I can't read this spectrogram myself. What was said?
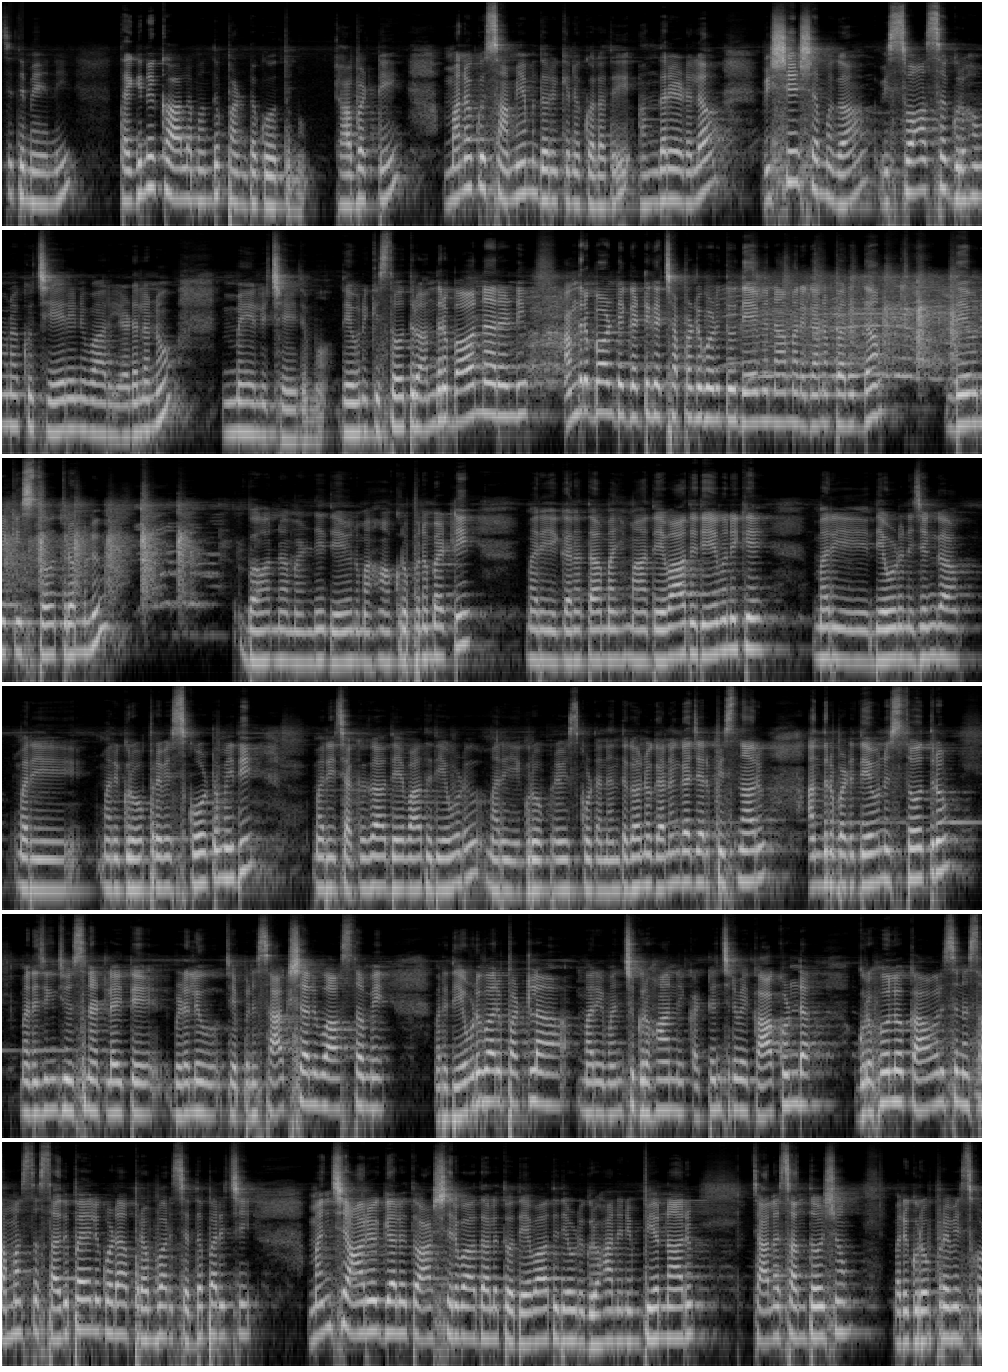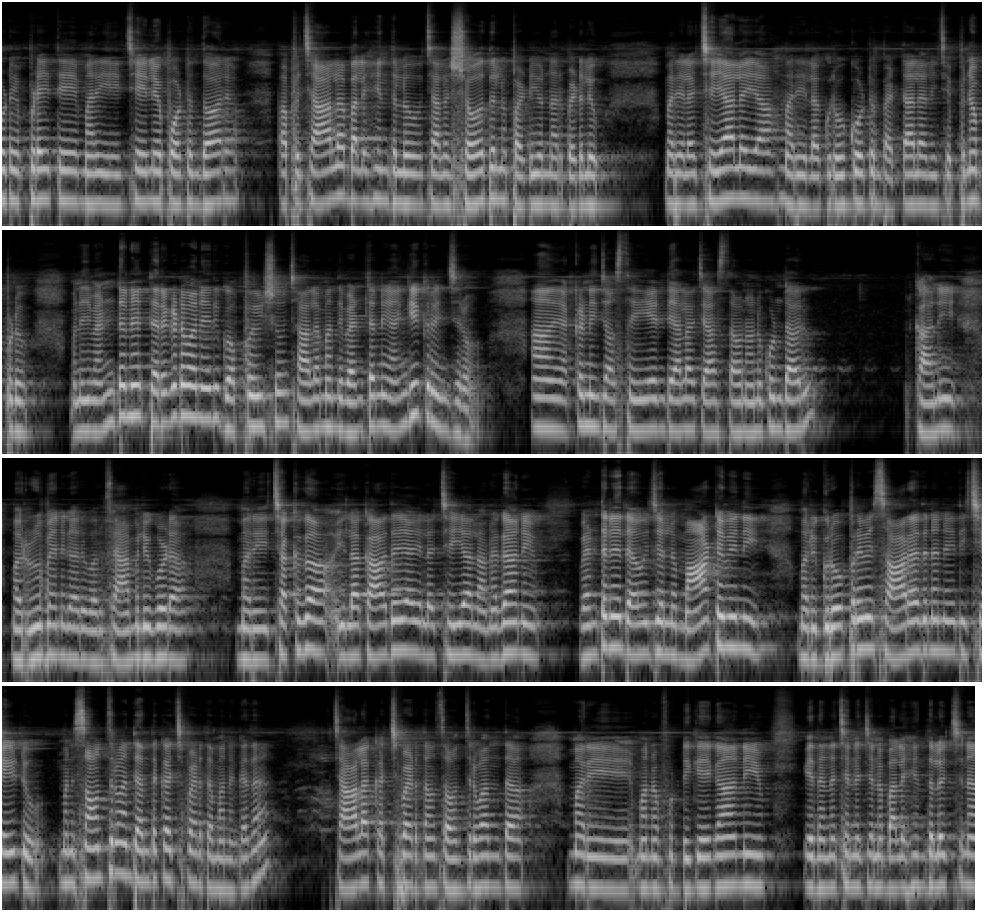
స్థితిమేని తగిన కాలమందు పంట కోతుము కాబట్టి మనకు సమయం దొరికిన కొలది అందరి ఎడల విశేషముగా విశ్వాస గృహమునకు చేరిన వారి ఎడలను మేలు చేయదుము దేవునికి స్తోత్రం. అందరూ బాగున్నారండి? అందరూ బాగుంటే గట్టిగా చప్పట్లు కొడుతూ దేవుని నామని గణపరుద్దాం దేవునికి స్తోత్రములు. బాగున్నామండి? దేవుని మహాకృపను బట్టి మరి ఘనత మహిమ దేవాది దేవునికే. మరి దేవుడు నిజంగా మరి మరి గృహప్రవేశకోవటం ఇది మరి చక్కగా దేవాది దేవుడు మరి గృహప్రవేశకోవటాన్ని ఎంతగానో ఘనంగా జరిపిస్తున్నారు. అందరూ బడి దేవుని స్తోత్రం. మరి నిజంగా చూసినట్లయితే బిడలు చెప్పిన సాక్ష్యాలు వాస్తవమే. మరి దేవుడు వారి పట్ల మరి మంచి గృహాన్ని కట్టించడమే కాకుండా గృహంలో కావలసిన సమస్త సదుపాయాలు కూడా ప్రభువారు సిద్ధపరిచి మంచి ఆరోగ్యాలతో ఆశీర్వాదాలతో దేవాది దేవుడు గృహాన్ని నింపి ఉన్నారు. చాలా సంతోషం. మరి గృహప్రవేశకోవడం ఎప్పుడైతే మరి చేయలేకపోవటం ద్వారా పాప చాలా బలహీనతలు చాలా శోధనలు పడి ఉన్నారు బిడ్డలు. మరి ఇలా చేయాలయ్యా మరి ఇలా గృహకూటం పెట్టాలని చెప్పినప్పుడు మరి వెంటనే తిరగడం అనేది గొప్ప విషయం. చాలామంది వెంటనే అంగీకరించరు. ఎక్కడి నుంచి వస్తాయి ఏంటి అలా చేస్తామని అనుకుంటారు. కానీ మరి రూబేన్ గారు వారి ఫ్యామిలీ కూడా మరి చక్కగా ఇలా కాదయ్యా ఇలా చేయాలి అనగానే వెంటనే దైవజనుల మాట విని మరి గృహప్రవేశ ఆరాధన అనేది చేయటం మన సంవత్సరం అంతా ఎంత ఖర్చు పెడతాం మనం కదా? చాలా ఖర్చు పెడతాం సంవత్సరం అంతా. మరి మన ఫుడ్కే కానీ ఏదైనా చిన్న చిన్న బలహీనతలు వచ్చినా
